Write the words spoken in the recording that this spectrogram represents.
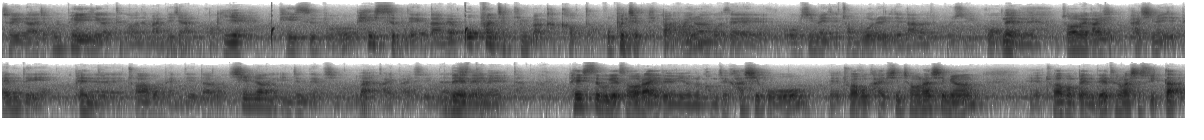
저희는 아직 홈페이지 같은 거는 만들지 않고 예. 페이스북, 페이스북, 네, 그다음에 오픈 채팅방 카카오톡 오픈 채팅방. 뭐 이런 곳에 오시면 이제 정보를 이제 나눠 볼수 있고 네, 네. 조합에 가입하시면 이제 밴드에 밴드. 네, 조합원 밴드에 따로 실명 인증되신 분만 네. 가입할 수 있는 네, 네, 시스템입니다. 페이스북에서 라이더 유니온을 검색하시고 네, 조합원 가입 신청을 하시면 네, 조합원 밴드에 들어가실 수 있다.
